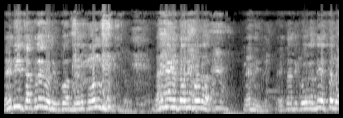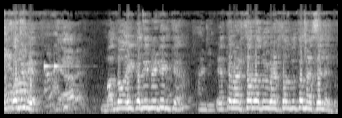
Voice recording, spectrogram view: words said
ਨਹੀਂ ਨਹੀਂ ਚੱਕਦੇ ਕੋਈ ਨਹੀਂ, ਮੇਰੇ ਕੋਲ ਨਹੀਂ। ਨਹੀਂ ਨਹੀਂ ਇਦਾਂ ਦੀ ਕੋਈ ਗੱਲ ਨਹੀਂ ਨਹੀਂ ਇਦਾਂ ਦੀ ਕੋਈ ਗੱਲ ਨਹੀਂ ਇੱਥੇ WhatsApp ਵੀ ਹੈ ਮੰਨ ਲਓ ਅਸੀਂ ਕਦੀ ਮੀਟਿੰਗ 'ਚ ਆ ਹਾਂਜੀ। ਇੱਥੇ WhatsApp ਹੈ ਤੁਸੀਂ WhatsApp ਦੇ ਉੱਤੇ ਮੈਸੇਜ ਲੈ ਦਿਓ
